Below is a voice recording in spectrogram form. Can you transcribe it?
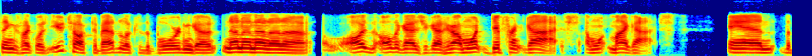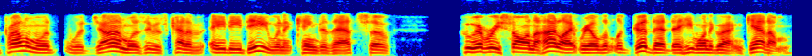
things like what you talked about, look at the board and go, "No, no, no, no, no. All all the guys you got here, I want different guys. I want my guys." And the problem with with Jon was he was kind of ADD when it came to that. So whoever he saw in the highlight reel that looked good that day, he wanted to go out and get them.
